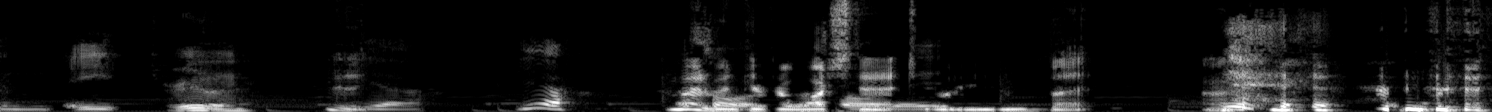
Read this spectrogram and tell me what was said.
an eight. Really? Really? Yeah, yeah. It might have been all- because I that's watched all it at 2 a.m., but.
